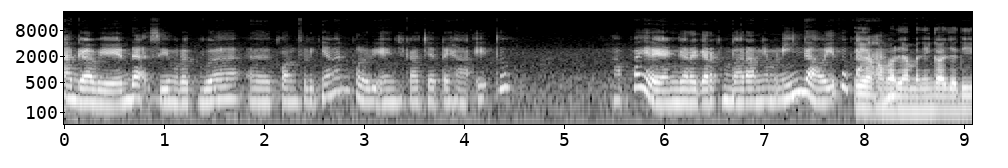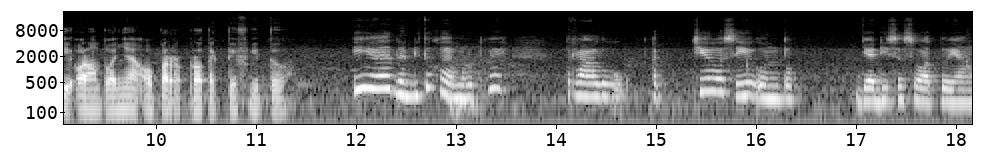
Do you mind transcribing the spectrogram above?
agak beda sih menurut gue eh, konfliknya kan kalau di NKCTHI itu apa ya yang gara-gara kembarannya meninggal itu kan Iya kabarnya meninggal jadi orang tuanya overprotective gitu. iya dan itu kayak menurut gue terlalu kecil sih untuk jadi sesuatu yang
